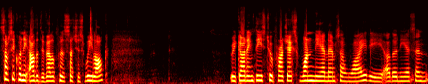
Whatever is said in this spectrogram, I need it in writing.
Subsequently, other developers such as Wheelock, regarding these two projects, one near Lam Sang Wai, the other near San,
